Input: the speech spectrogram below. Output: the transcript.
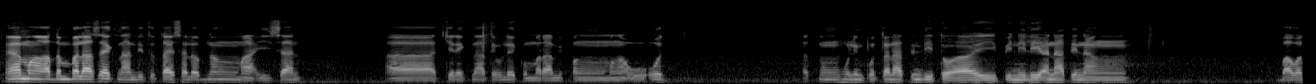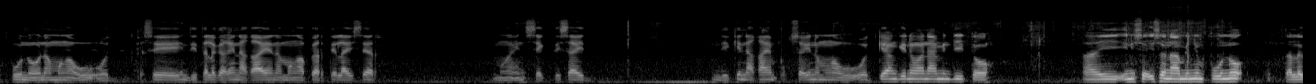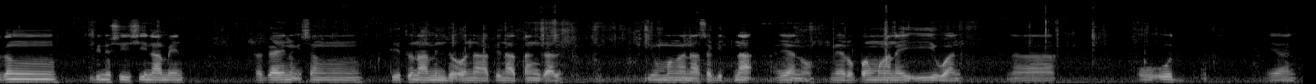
Ayan mga kadambalasek, nandito tayo sa loob ng maisan. At chinek natin ulit kung marami pang mga uod. At nung huling punta natin dito ay pinilian natin ng bawat puno ng mga uod. Kasi hindi talaga kinakaya ng mga fertilizer, mga insecticide. Hindi kinakayang puksain ng mga uod. Kaya ang ginawa namin dito ay inisa-isa namin yung puno. Talagang binusisi namin kagaya ng isang dito namin doon na tinatanggal yung mga nasa gitna. Ayan o meron pang mga naiiwan na uod. Ayan.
